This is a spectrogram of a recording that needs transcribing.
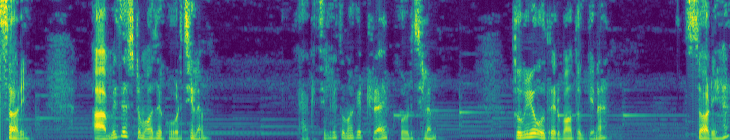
সরি আমি জাস্ট মজা করছিলাম। অ্যাকচুয়ালি তোমাকে ট্রাইপ করছিলাম। তুমিও ওদের মতো কিনা? সরি হ্যাঁ?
